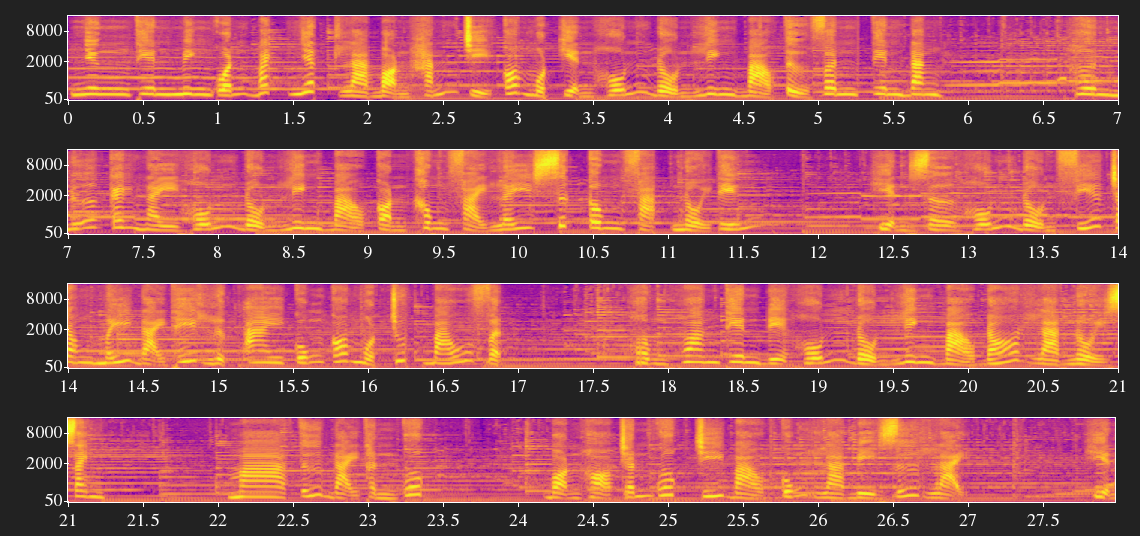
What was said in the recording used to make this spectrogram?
Nhưng thiên minh quấn bách nhất là bọn hắn chỉ có một kiện hỗn độn linh bảo tử vân tiên đăng. Hơn nữa cái này hỗn độn linh bảo còn không phải lấy sức công phạt nổi tiếng. Hiện giờ hỗn độn phía trong mấy đại thế lực ai cũng có một chút báo vật. Hồng hoang thiên địa hỗn độn linh bảo đó là nổi danh. Mà tứ đại thần quốc. Bọn họ trấn quốc trí bảo cũng là bị giữ lại. Hiện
